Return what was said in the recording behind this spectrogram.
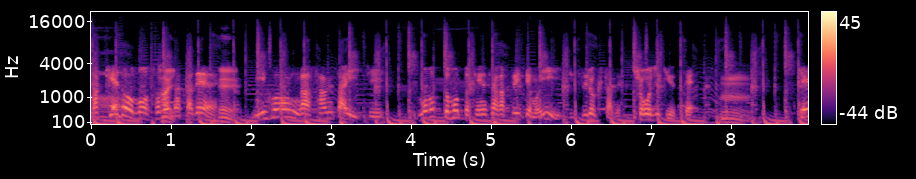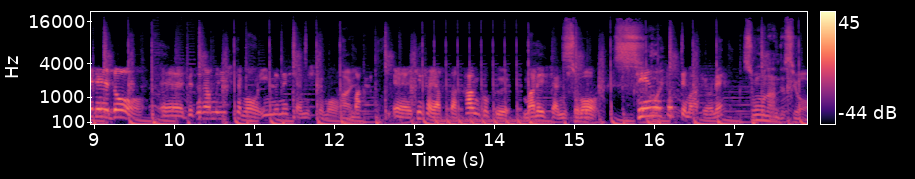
まあ、けども、その中で、え日本が3対1、もっともっと点差がついてもいい実力差です、正直言って。え、うん、けれど、えーベトナムにしてもインドネシアにしても、はいまあえー今朝やった韓国、マレーシアにしてもす点を取ってますよね。そうなんですよ。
